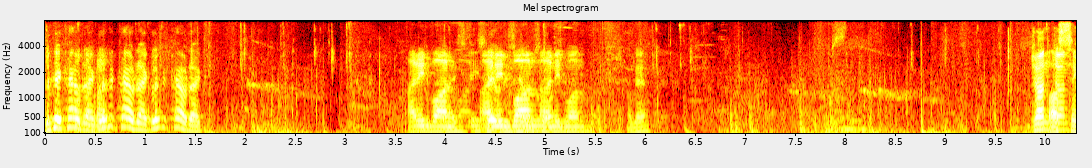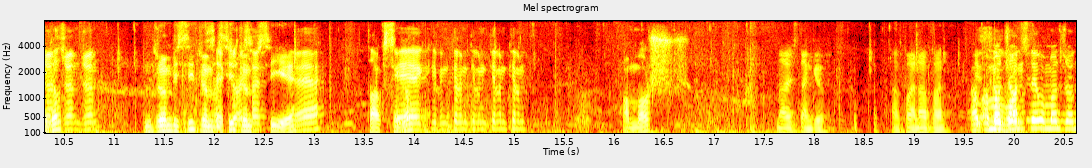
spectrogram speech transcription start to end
Look at Cowdag. Look at Cowdag. Look at Cowdag. I need one. he's I need he's one. he's I need one. Okay. John, John, Pass John. John, John. John BC, John BC, Second John side. BC, yeah. Yeah. Dark single. yeah, kill him, kill him, kill him, kill him, kill him. One more. Nice, thank you. I'm fine. I'm fine. I'm, I'm on still John one. still. I'm on John.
